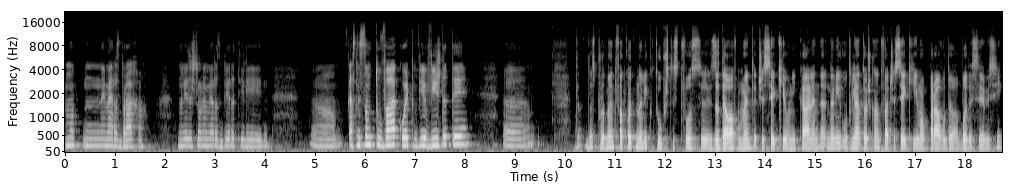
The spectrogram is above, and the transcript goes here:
Ма, не ме разбраха. Нали, защо не ме разбират или а, аз не съм това, което вие виждате. А... Да, да, според мен това, което нали, като общество се задава в момента, че всеки е уникален, нали, от гледна точка на това, че всеки има право да бъде себе си,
